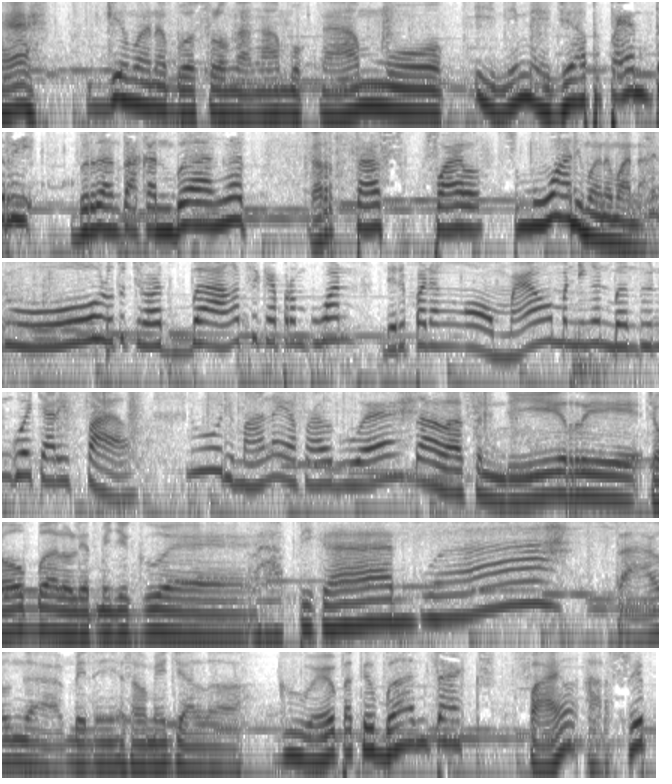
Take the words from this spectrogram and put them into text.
Heh, gimana bos lo nggak ngamuk-ngamuk? Ini meja apa pantry? Berantakan banget. Kertas, file, semua di mana-mana. Aduh, lu tuh cerewet banget sih kayak perempuan. Daripada ngomel, mendingan bantuin gue cari file. Duh, di mana ya file gue? Salah sendiri. Coba lo lihat meja gue. Rapi kan? Wah. Tahu nggak bedanya sama meja lo? Gue pakai Bantex. File, arsip,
